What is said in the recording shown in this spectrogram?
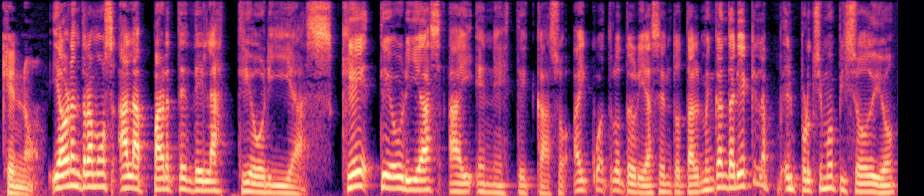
que no. Y ahora entramos a la parte de las teorías. ¿Qué teorías hay en este caso? Hay cuatro teorías en total. Me encantaría que el próximo episodio,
